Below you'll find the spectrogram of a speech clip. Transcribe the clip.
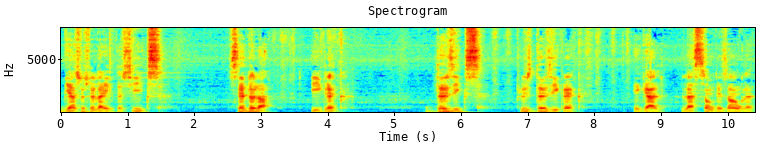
Bien sûr, cela est de 6X. C'est de là y, 2x plus 2y égale la somme des angles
